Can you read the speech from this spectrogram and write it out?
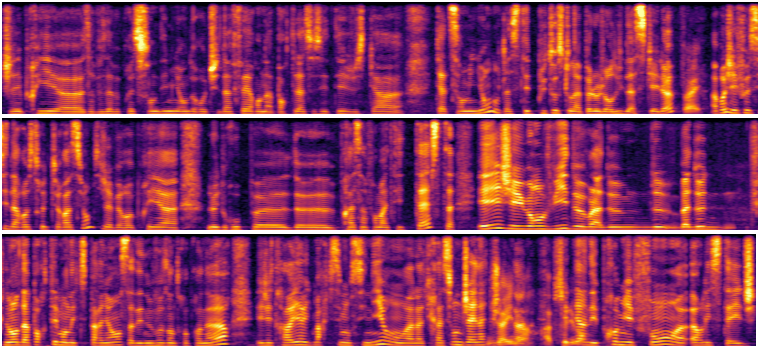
j'ai pris, euh, ça faisait à peu près 70 millions d'euros de chiffre d'affaires, on a porté la société jusqu'à 400 millions, donc là c'était plutôt ce qu'on appelle aujourd'hui de la scale-up. Après, j'ai fait aussi de la restructuration, j'avais repris euh, le groupe euh, de presse informatique Test, et j'ai eu envie de, voilà, de, de, bah, de finalement d'apporter mon expérience à des nouveaux entrepreneurs, et j'ai travaillé avec Marc Simoncini à la création de Jaina Jaina, absolument. C'était un des premiers fonds early stage.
